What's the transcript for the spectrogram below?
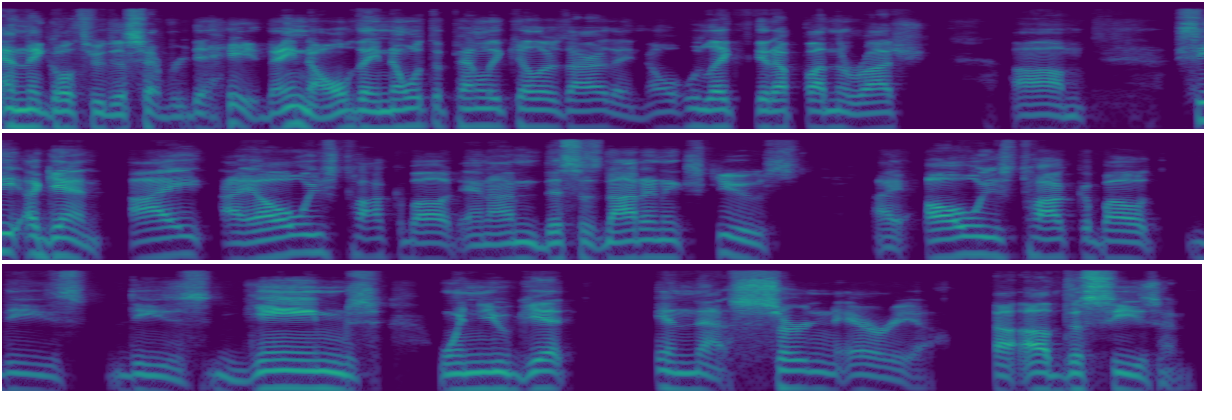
and they go through this every day. They know they know what the penalty killers are. They know who like to get up on the rush. Um, see, again, I I always talk about, and I'm this is not an excuse. I always talk about these these games when you get in that certain area uh, of the season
